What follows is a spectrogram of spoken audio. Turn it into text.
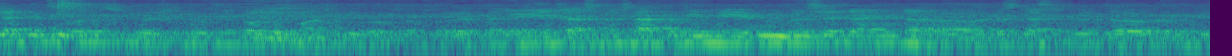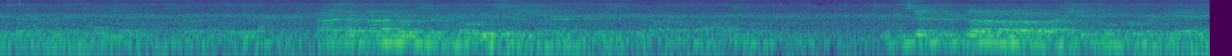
check and see what the situation is with all the smart city works also. If any adjustments have to be made, we will sit and uh, discuss with the committees and everything. So as of now, no, no decision has been. Uh, we'll sit with the Shiko committee and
